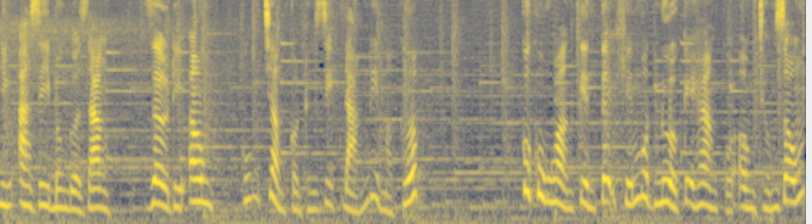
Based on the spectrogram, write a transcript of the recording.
Nhưng Azi bông đùa rằng, giờ thì ông cũng chẳng còn thứ gì đáng để mà cướp. Cuộc khủng hoảng tiền tệ khiến một nửa kệ hàng của ông trống rỗng.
